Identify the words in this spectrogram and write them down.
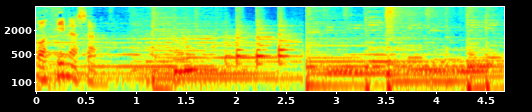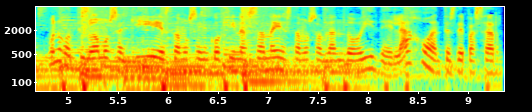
Cocina sana. Bueno, continuamos aquí, estamos en Cocina Sana y estamos hablando hoy del ajo antes de pasar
